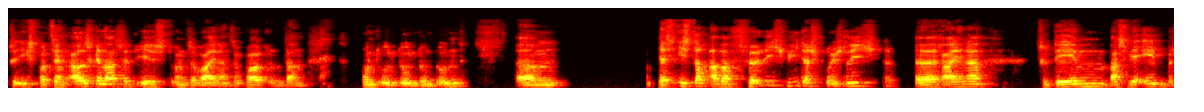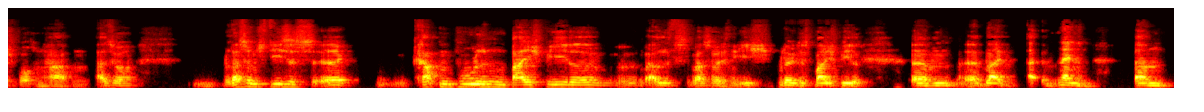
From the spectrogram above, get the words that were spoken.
zu x Prozent ausgelastet ist und so weiter und so fort und dann und, und, und, und, und. Ähm, das ist doch aber völlig widersprüchlich, äh, Rainer, zu dem, was wir eben besprochen haben. Also lass uns dieses äh, Krabbenpoolen-Beispiel äh, als, was weiß ich, blödes Beispiel ähm, äh, bleib, äh, nennen. Ähm,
